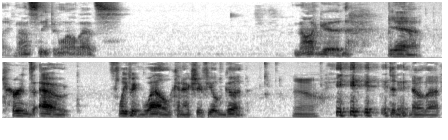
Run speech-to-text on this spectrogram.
Like not sleeping well, that's not good. Yeah. Turns out sleeping well can actually feel good. Yeah. Didn't know that.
